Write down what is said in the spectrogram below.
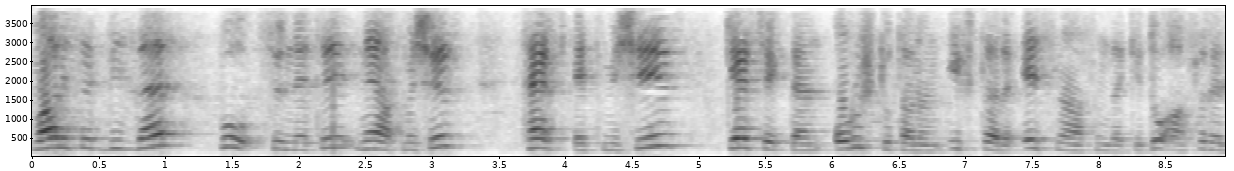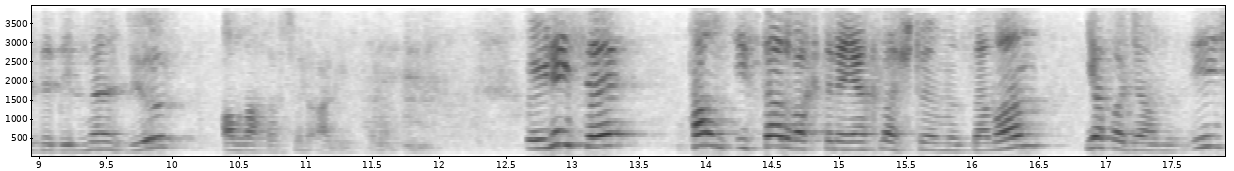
Maalesef bizler bu sünneti ne yapmışız? Terk etmişiz. Gerçekten oruç tutanın iftarı esnasındaki duası reddedilmez diyor Allah Resulü Aleyhisselam. Öyleyse tam iftar vaktine yaklaştığımız zaman yapacağımız iş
